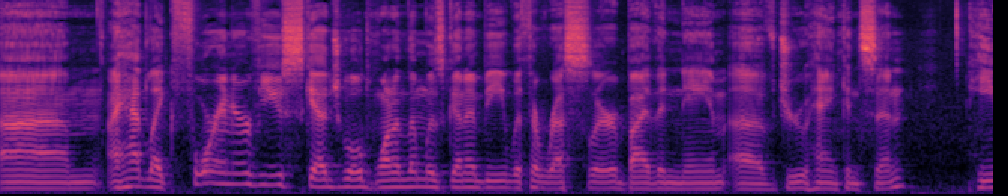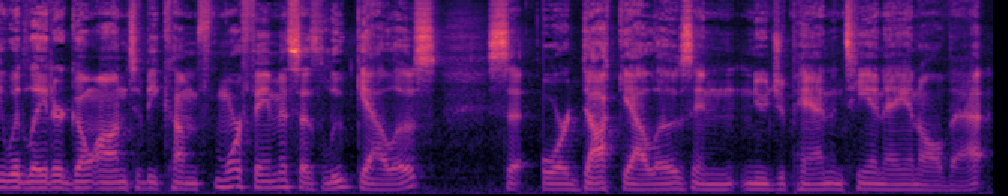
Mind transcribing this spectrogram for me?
Um, I had like four interviews scheduled. One of them was going to be with a wrestler by the name of Drew Hankinson. He would later go on to become more famous as Luke Gallows or Doc Gallows in New Japan and TNA and all that.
